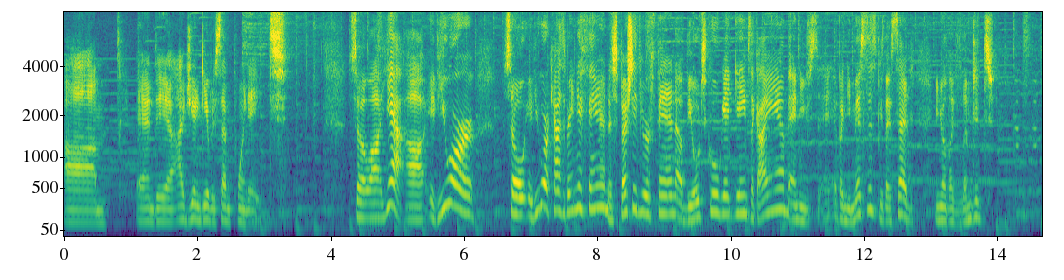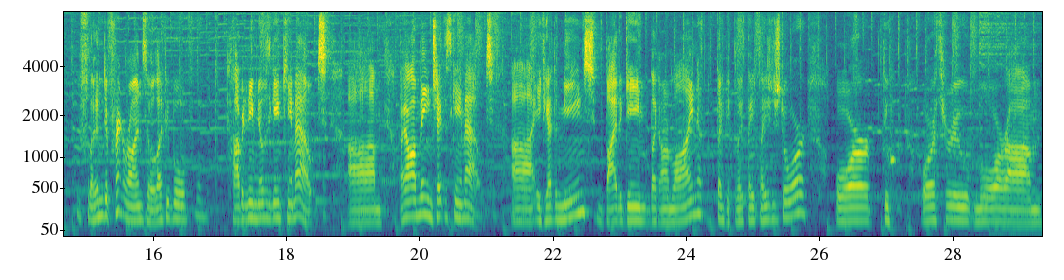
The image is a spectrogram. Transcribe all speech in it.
um, and uh, IGN gave it a 7.8. So uh, yeah, uh, if you are so if you are a Castlevania fan, especially if you're a fan of the old school games like I am, and you but you missed this because I said you know like limited limited print run, so a lot of people probably didn't even know this game came out. Um, by all means, check this game out. Uh, if you have the means, buy the game like online, like the Play- Play- PlayStation Store, or through, or through more, um,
